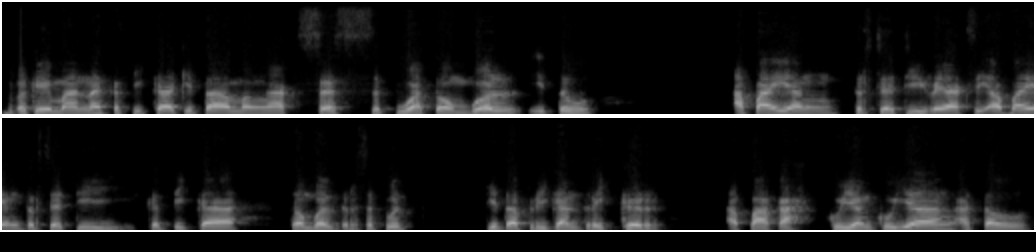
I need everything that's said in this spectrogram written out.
bagaimana ketika kita mengakses sebuah tombol itu apa yang terjadi, reaksi apa yang terjadi ketika tombol tersebut kita berikan trigger. Apakah goyang-goyang atau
